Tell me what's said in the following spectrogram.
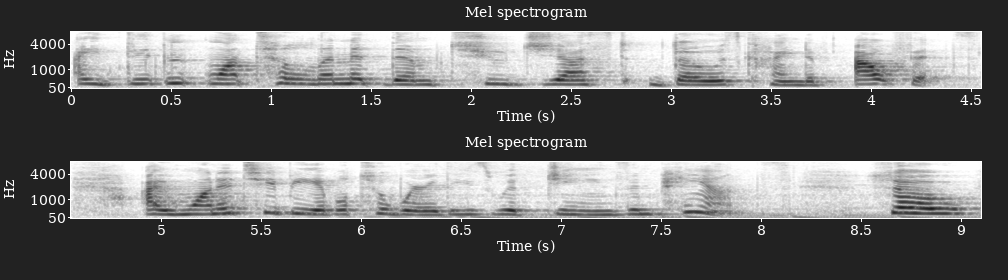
I didn't want to limit them to just those kind of outfits. I wanted to be able to wear these with jeans and pants. So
